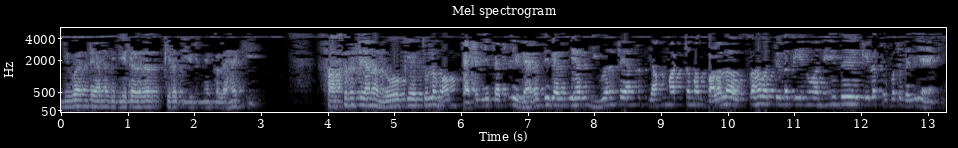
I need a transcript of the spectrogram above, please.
නිවනට යන විදිහට කියලා තීරණය කළ හැකියි. සසරට යන ලෝකයේ තුල මම පැටලි පැටලි වැරදි වැරදි හරි නිවනට යන්න යම් මට්ටමක් බලලා උත්සාහවත් වෙලා තියෙනවා නේද කියලා ඔබට බැලිය හැකියි.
